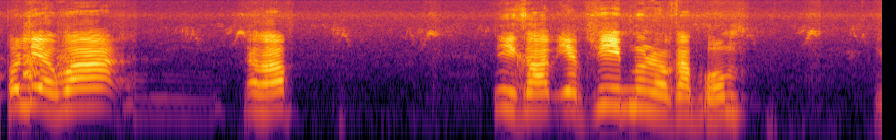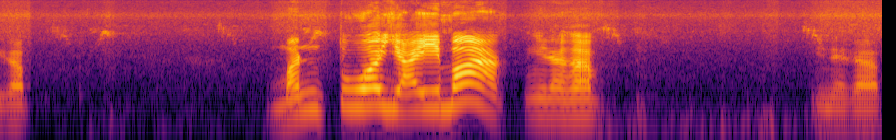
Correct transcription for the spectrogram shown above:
เขาเรียกว่านะครับ นี่ครับเอฟซีมึงเหรอครับผม นี่ครับ มันตัวใหญ่มากนี่นะครับ นี่นะครับ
